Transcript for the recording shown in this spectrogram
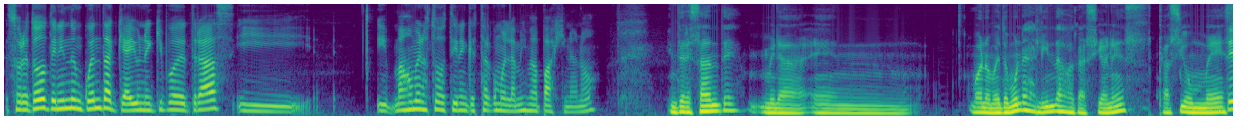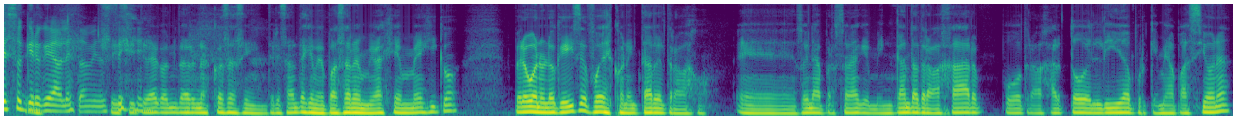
Sobre todo teniendo en cuenta que hay un equipo detrás y, y más o menos todos tienen que estar como en la misma página, ¿no? Interesante, mira, en... bueno, me tomé unas lindas vacaciones, casi un mes. De eso quiero que hables también, Sí, sí. sí, te voy a contar unas cosas interesantes que me pasaron en mi viaje en México. Pero bueno, lo que hice fue desconectar del trabajo. Eh, soy una persona que me encanta trabajar, puedo trabajar todo el día porque me apasiona,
